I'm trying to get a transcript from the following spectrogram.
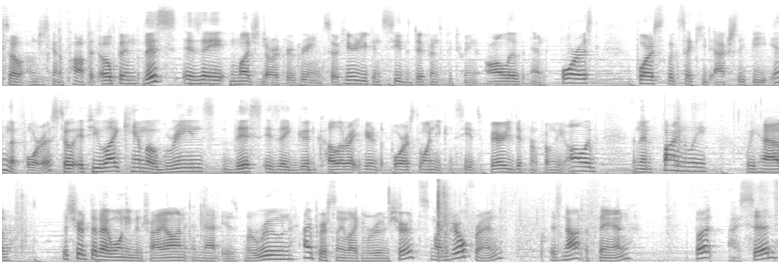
So I'm just gonna pop it open. This is a much darker green. So here you can see the difference between olive and forest. Forest looks like you'd actually be in the forest. So if you like camo greens, this is a good color right here. The forest one, you can see it's very different from the olive. And then finally, we have the shirt that I won't even try on, and that is maroon. I personally like maroon shirts. My girlfriend is not a fan, but I said,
